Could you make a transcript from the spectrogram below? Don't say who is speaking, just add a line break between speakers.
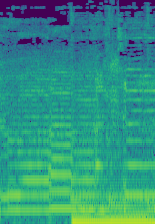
to love.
